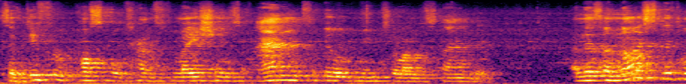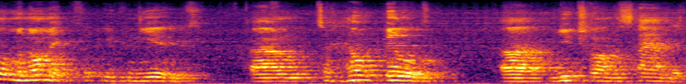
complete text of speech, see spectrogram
so different possible transformations, and to build mutual understanding. And there's a nice little mnemonic that you can use um, to help build uh, mutual understanding.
